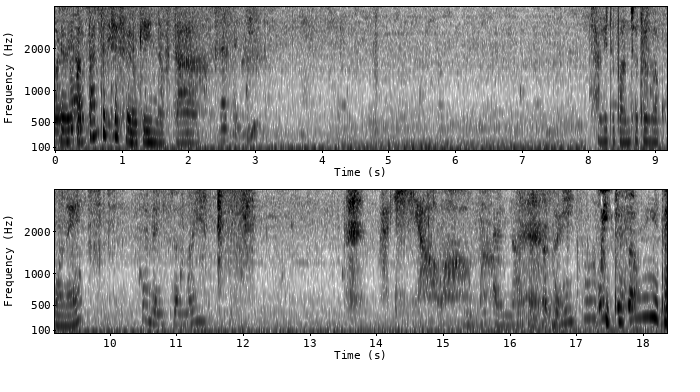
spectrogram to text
여기가 따뜻해서 여기 있나 보다 자기도 만져달라고 오네 아 귀여워 Oui, 진짜. 힐링이다.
